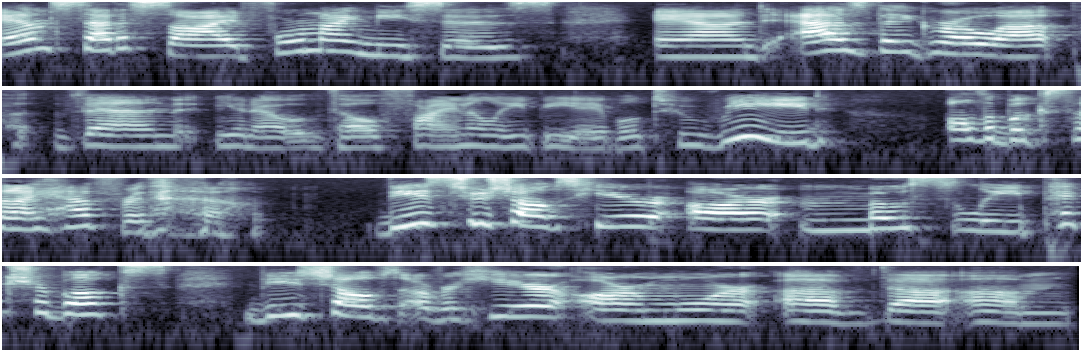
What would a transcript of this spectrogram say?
and set aside for my nieces. And as they grow up, then, you know, they'll finally be able to read all the books that I have for them. These two shelves here are mostly picture books. These shelves over here are more of the um,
